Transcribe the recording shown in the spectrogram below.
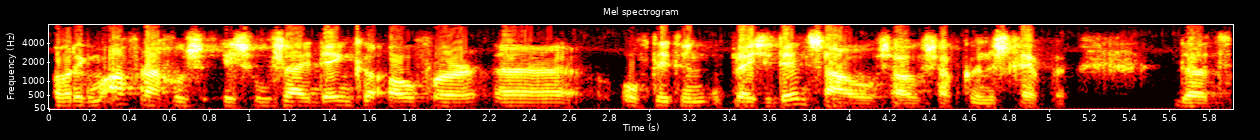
wat ik me, afvraag is, is hoe zij denken over of dit een president zou, zou, zou kunnen scheppen. Dat,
